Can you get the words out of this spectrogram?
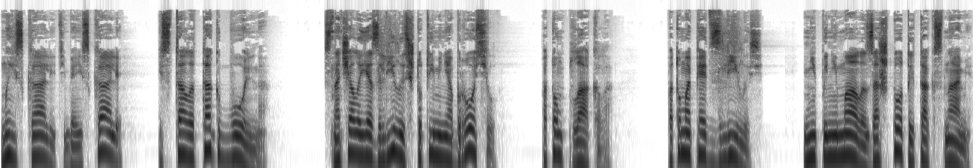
Мы искали тебя, искали, и стало так больно. Сначала я злилась, что ты меня бросил, потом плакала, потом опять злилась, не понимала, за что ты так с нами.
